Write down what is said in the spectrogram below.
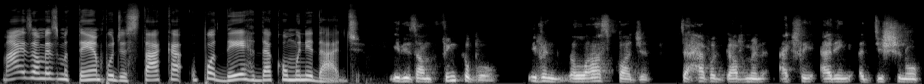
mas ao mesmo tempo destaca o poder da comunidade. It is unthinkable, even the last budget, to have a government actually adding additional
